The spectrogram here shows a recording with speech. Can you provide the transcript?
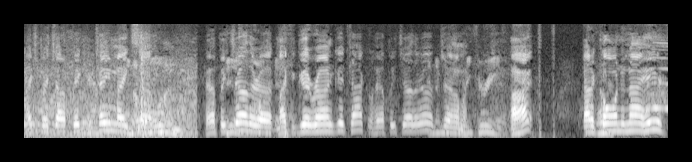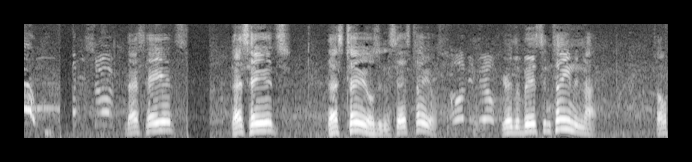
I expect y'all to pick your teammates up. Help each other up. Make a good run, good tackle. Help each other up, gentlemen. All right. Got a coin tonight here. That's heads. That's heads. That's tails, and it says tails. I love you, Bill. You're the visiting team tonight. So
